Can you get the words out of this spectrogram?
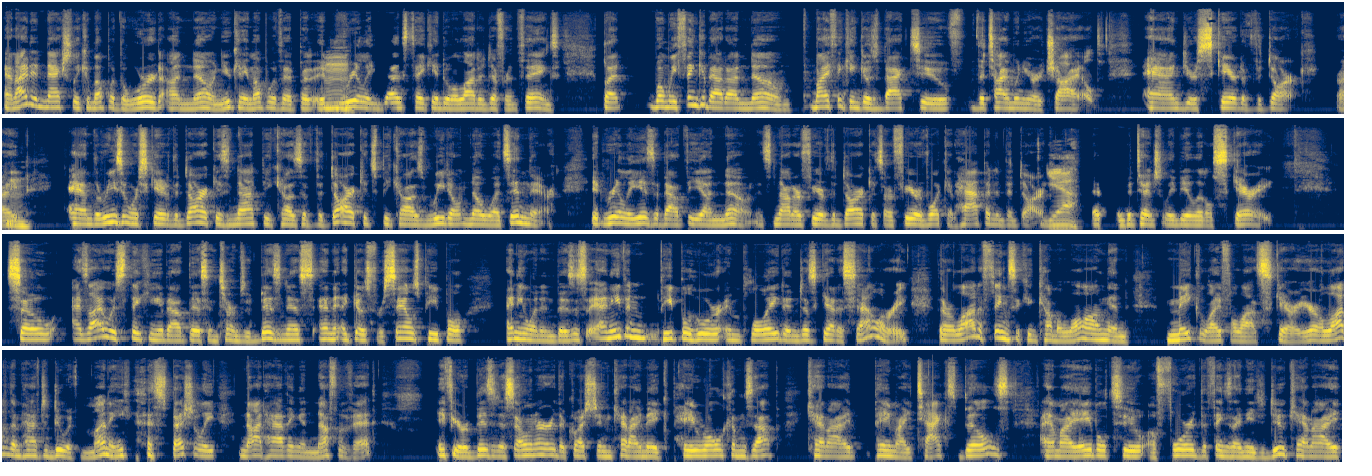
And I didn't actually come up with the word unknown. You came up with it, but it mm. really does take into a lot of different things. But when we think about unknown, my thinking goes back to the time when you're a child and you're scared of the dark, right? Mm. And the reason we're scared of the dark is not because of the dark, it's because we don't know what's in there. It really is about the unknown. It's not our fear of the dark, it's our fear of what could happen in the dark. Yeah. That can potentially be a little scary. So, as I was thinking about this in terms of business, and it goes for salespeople, anyone in business, and even people who are employed and just get a salary, there are a lot of things that can come along and make life a lot scarier. A lot of them have to do with money, especially not having enough of it. If you're a business owner, the question, can I make payroll comes up? Can I pay my tax bills? Am I able to afford the things I need to do? Can I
